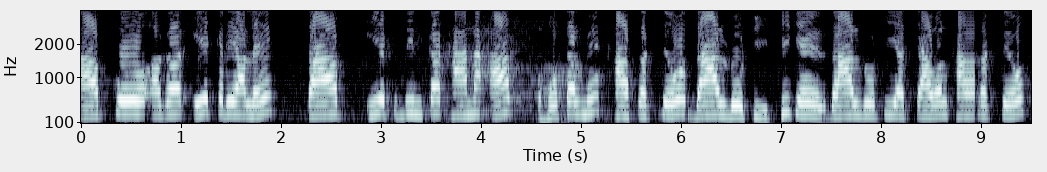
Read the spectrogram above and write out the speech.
आपको अगर एक रियाल है तो आप एक दिन का खाना आप होटल में खा सकते हो, दाल रोटी। ठीक है, दाल रोटी या चावल खा सकते हो।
